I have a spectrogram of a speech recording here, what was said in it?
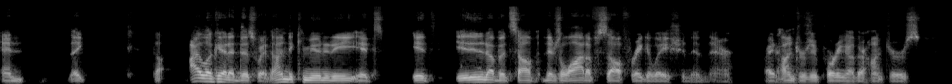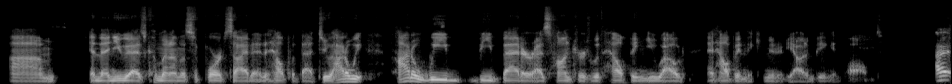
and like, the, I look at it this way: the hunting community, it's it in and of itself. There's a lot of self regulation in there, right? Hunters reporting other hunters. Um, and then you guys come in on the support side and help with that too. How do we how do we be better as hunters with helping you out and helping the community out and being involved? I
